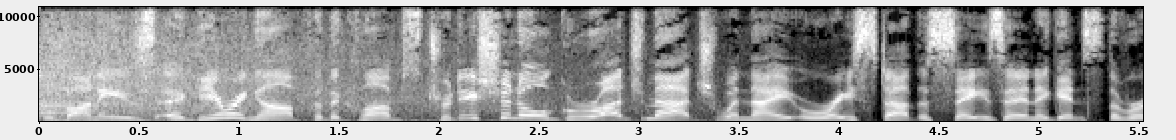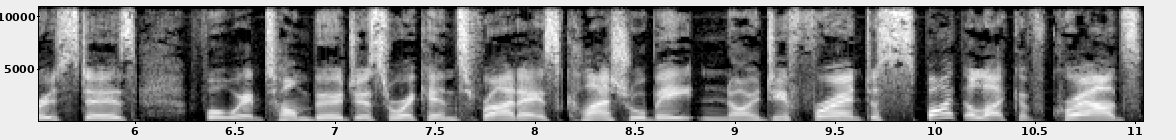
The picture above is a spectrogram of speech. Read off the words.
The Bunnies are gearing up for the club's traditional grudge match when they restart the season against the Roosters. Forward Tom Burgess reckons Friday's clash will be no different despite the lack of crowds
